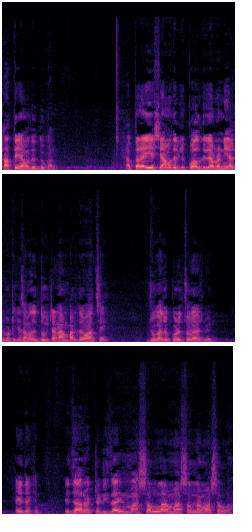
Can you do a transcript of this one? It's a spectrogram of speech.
সাথেই আমাদের দোকান। আপনারা এসে আমাদেরকে কল দিলে আমরা নিয়ে আসব, ঠিক আছে? আমাদের দুইটা নাম্বার দেওয়া আছে। যোগাযোগ করে চলে আসবেন। এই দেখেন, এই যে আরও একটা ডিজাইন মাশাল্লাহ মাশাল্লাহ মাশাল্লাহ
